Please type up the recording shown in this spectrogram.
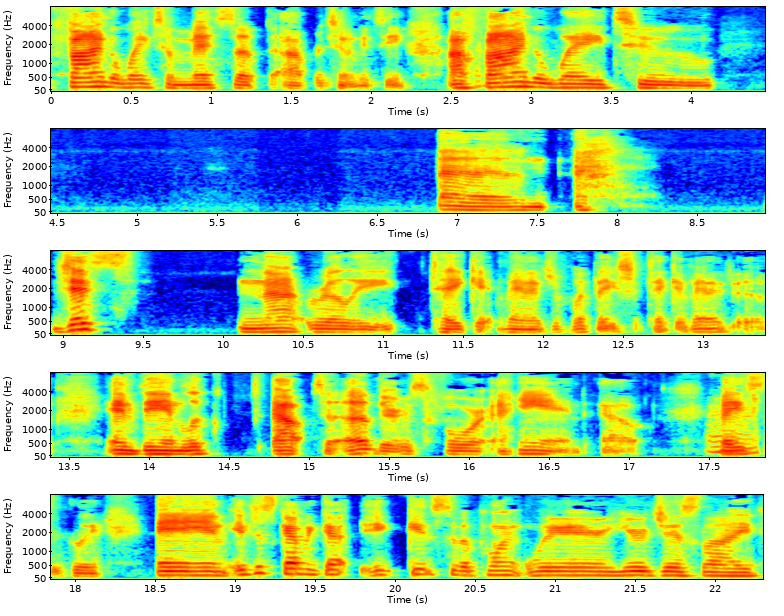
find a way to mess up the opportunity. I find a way to um just not really take advantage of what they should take advantage of and then look out to others for a hand out Mhm. basically and it just kind of got it gets to the point where you're just like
